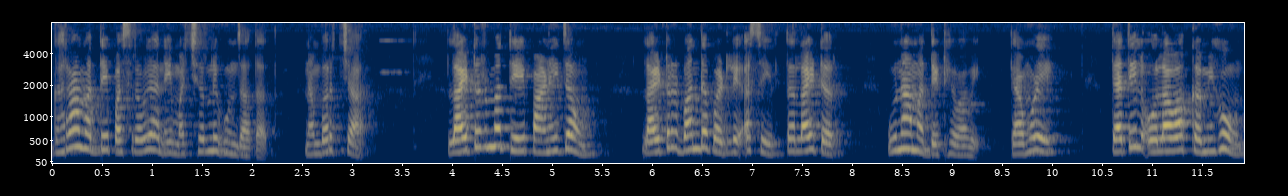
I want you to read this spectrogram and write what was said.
घरामध्ये पसरवल्याने मच्छर निघून जातात. नंबर चार. लायटरमध्ये पाणी जाऊन लायटर बंद पडले असेल तर लायटर उन्हामध्ये ठेवावे. त्यामुळे त्यातील ओलावा कमी होऊन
